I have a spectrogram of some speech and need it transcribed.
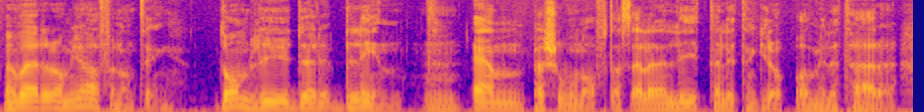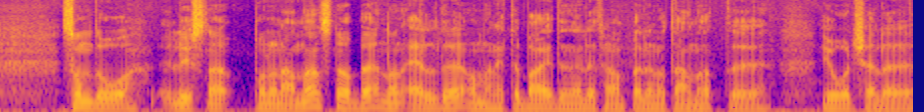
Men vad är det de gör för någonting? De lyder blint. Mm. En person oftast, eller en liten, liten grupp av militärer. Som då lyssnar på någon annan snubbe, någon äldre, om han heter Biden eller Trump eller något annat. Eh, George eller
